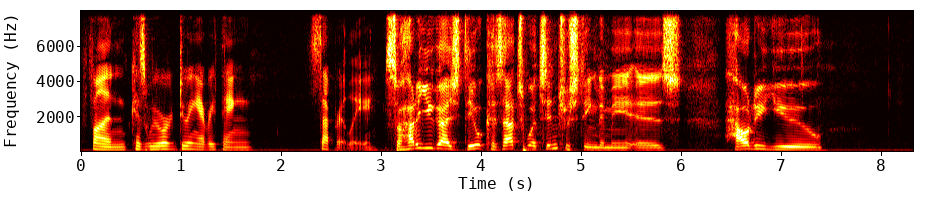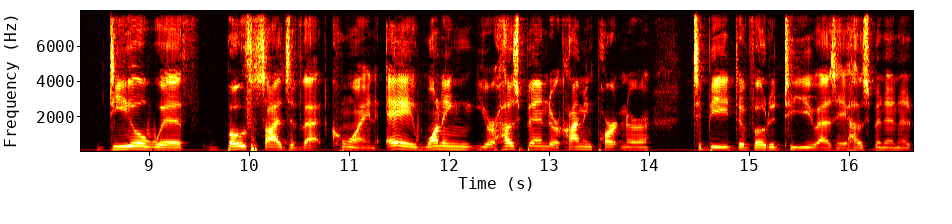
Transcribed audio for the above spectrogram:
fun because we were doing everything separately. So how do you guys deal? Because that's what's interesting to me is how do you deal with both sides of that coin? A wanting your husband or climbing partner to be devoted to you as a husband and a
